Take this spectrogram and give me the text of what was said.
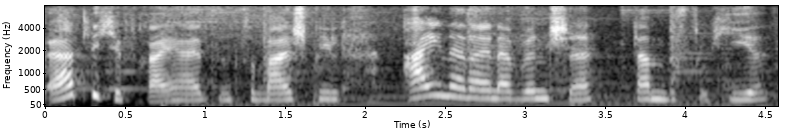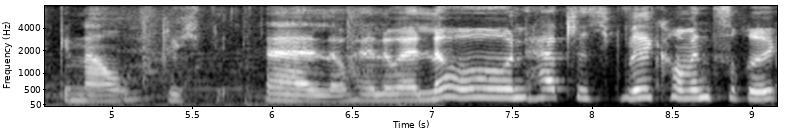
örtliche Freiheit sind zum Beispiel einer deiner Wünsche, dann bist du hier genau richtig. Hallo, hallo, hallo und herzlich willkommen zurück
